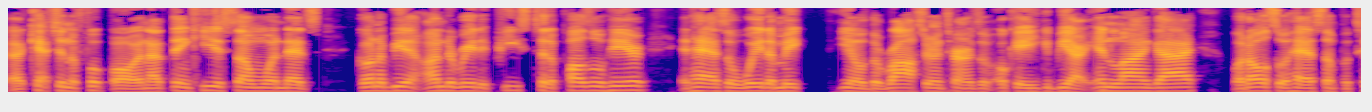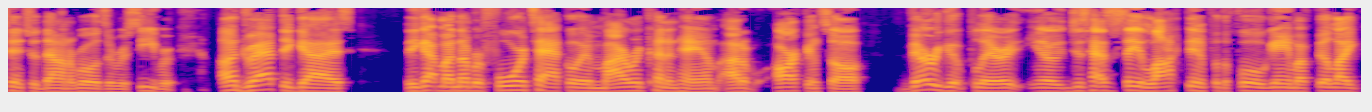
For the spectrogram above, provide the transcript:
uh, catching the football. And I think he is someone that's going to be an underrated piece to the puzzle here. It has a way to make you know the roster in terms of okay, he could be our inline guy, but also has some potential down the road as a receiver. Undrafted guys, they got my number four tackle in Myron Cunningham out of Arkansas. Very good player. You know, just has to stay locked in for the full game. I feel like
